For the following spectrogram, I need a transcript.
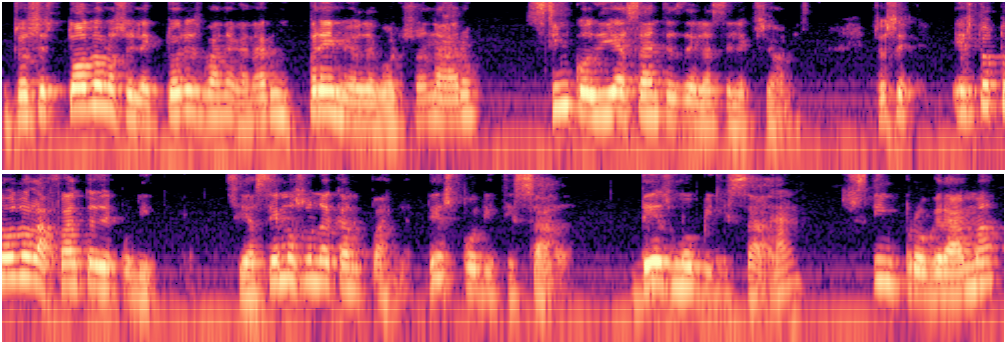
Entonces todos los electores van a ganar un premio de Bolsonaro cinco días antes de las elecciones. Entonces, esto todo la falta de política. Si hacemos una campaña despolitizada, desmovilizada, sin programa,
